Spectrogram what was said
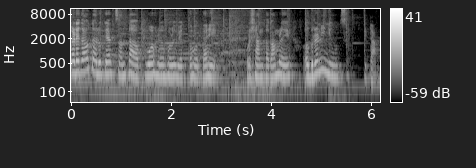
कडेगाव तालुक्यात संताप व हळहळ व्यक्त होत आहे. प्रशांत कांबळे अग्रणी न्यूज 去打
